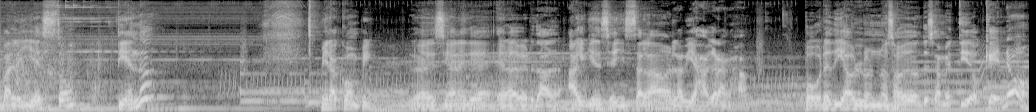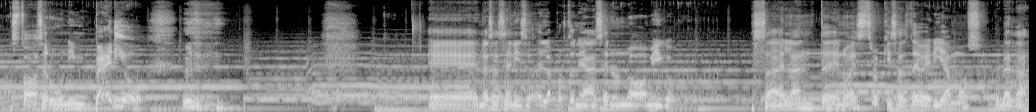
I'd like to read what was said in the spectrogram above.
Vale, ¿y esto? ¿Tienda? Mira, compi, lo decían era de verdad. Alguien se ha instalado en la vieja granja. Pobre diablo, no sabe dónde se ha metido. ¡Que no! Esto va a ser un imperio. eh, no se cenizo, es la oportunidad de ser un nuevo amigo. Está delante de nuestro, quizás deberíamos. Es verdad.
